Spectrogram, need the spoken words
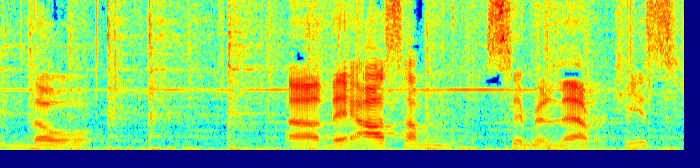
Even though uh, there are some similarities.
